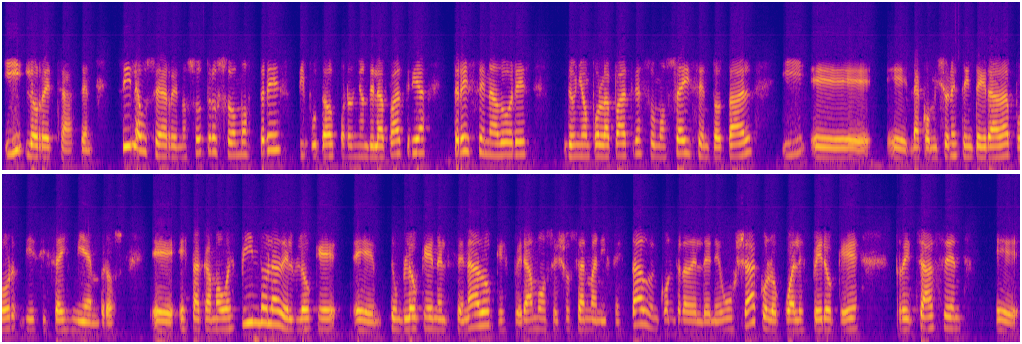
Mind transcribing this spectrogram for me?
y lo rechacen. Si la UCR, nosotros somos tres diputados por Unión de la Patria, tres senadores de Unión por la Patria, somos seis en total y eh, eh, la comisión está integrada por 16 miembros. Eh, está Camau Espíndola del bloque de un bloque en el Senado que esperamos ellos se han manifestado en contra del DNU ya, con lo cual espero que rechacen eh,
